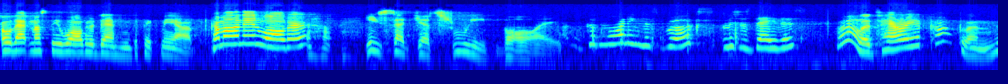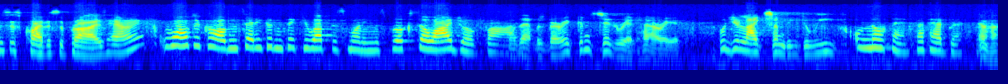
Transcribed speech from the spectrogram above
Oh, that must be Walter Denton to pick me up. Come on in, Walter. Uh-huh. He's such a sweet boy. Good morning, Miss Brooks, Mrs. Davis. Well, it's Harriet Conklin. This is quite a surprise, Harriet. Walter called and said he couldn't pick you up this morning, Miss Brooks, so I drove by. Oh, that was very considerate, Harriet. Would you like something to eat? Oh, no, thanks. I've had breakfast. Uh,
